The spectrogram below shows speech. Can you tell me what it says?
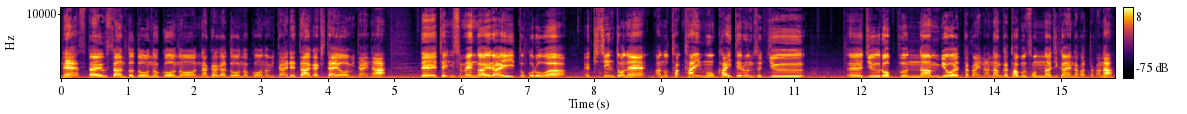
ね、スタイフさんとどうのこうの、仲がどうのこうのみたいな、レターが来たよ、みたいな。で、テニス面が偉いところは、えきちんとね、あの、タイムを書いてるんですよ。10、えー、16分何秒やったかいな。なんか多分そんな時間やなかったかな。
